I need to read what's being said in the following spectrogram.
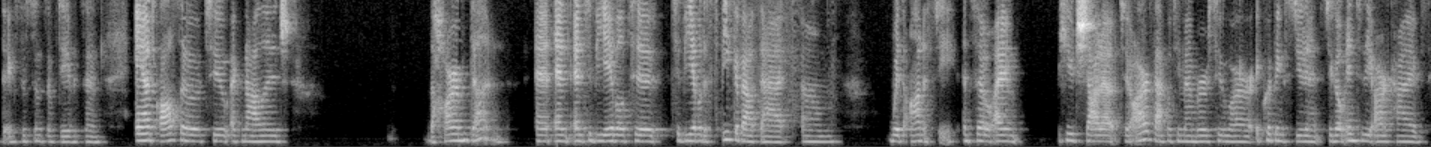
the existence of Davidson and also to acknowledge the harm done and, and, and to be able to, to be able to speak about that um, with honesty. And so I'm huge shout out to our faculty members who are equipping students to go into the archives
